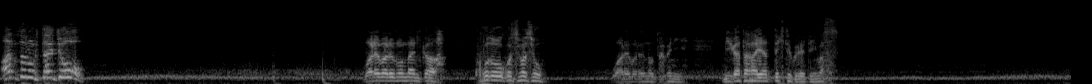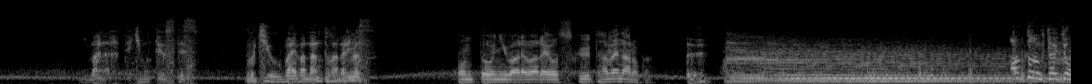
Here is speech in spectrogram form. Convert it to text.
アントノフ隊長。我々も何か行動を起こしましょう。我々のために味方がやってきてくれています今なら敵も手薄です。武器を奪えば何とかなります。本当に我々を救うためなのか？アントノフ隊長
